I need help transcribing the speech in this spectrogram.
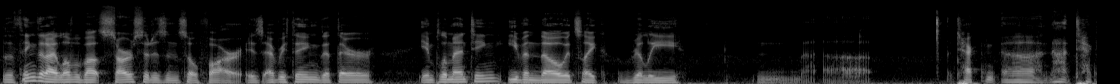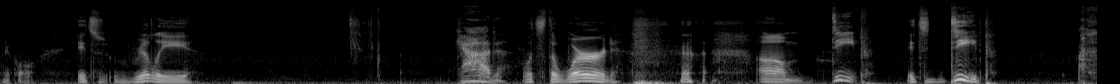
the thing that I love about Star Citizen so far is everything that they're implementing, even though it's like really uh, tech, uh, not technical. It's really, God, what's the word? um, deep. It's deep.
